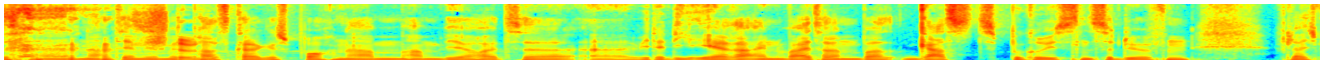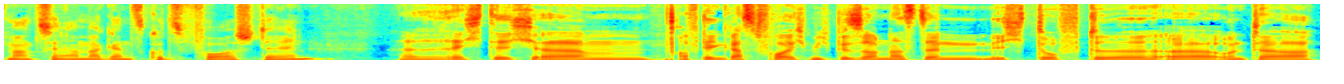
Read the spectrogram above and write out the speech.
Äh, nachdem wir mit Pascal gesprochen haben, haben wir heute äh, wieder die Ehre, einen weiteren ba Gast begrüßen zu dürfen. Vielleicht magst du ihn einmal ganz kurz vorstellen. Richtig. Ähm, auf den Gast freue ich mich besonders, denn ich durfte äh, unter,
